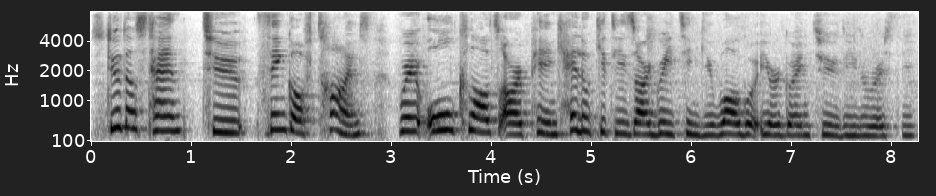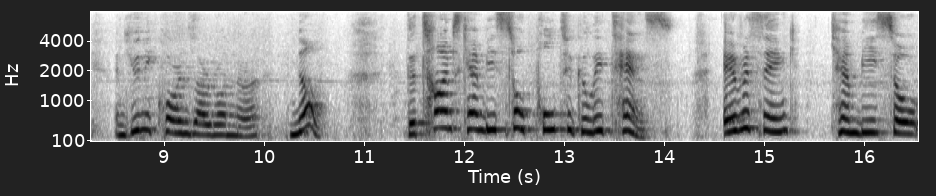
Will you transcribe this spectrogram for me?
students tend to think of times where all clouds are pink, Hello Kitties are greeting you while go- you're going to the university, and unicorns are running around. No, the times can be so politically tense. Everything can be so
